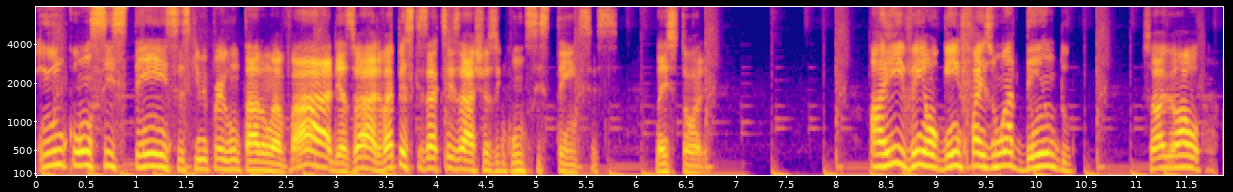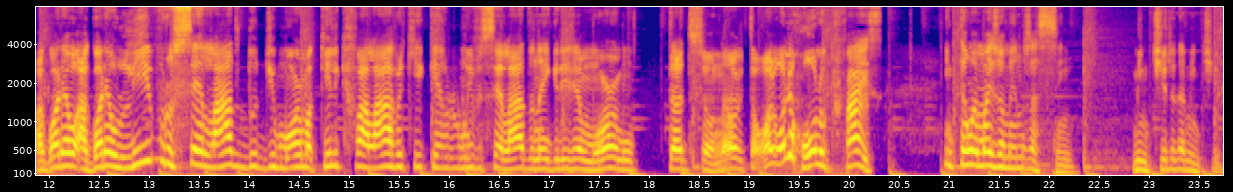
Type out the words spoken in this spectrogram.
inconsistências que me perguntaram lá, várias, várias. Vai pesquisar o que vocês acham as inconsistências na história. Aí vem alguém faz um adendo, sabe? Agora é, agora é o livro selado de Mormon, aquele que falava que, que era um livro selado na igreja Mormon tradicional. Então, olha, olha o rolo que faz. Então é mais ou menos assim. Mentira da mentira.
